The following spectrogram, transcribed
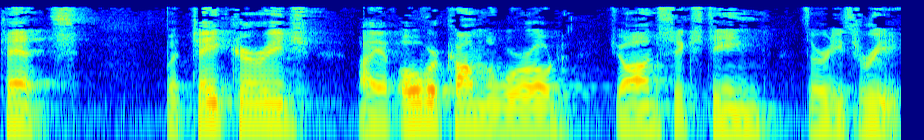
tense. But take courage. I have overcome the world. John 16, 33.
